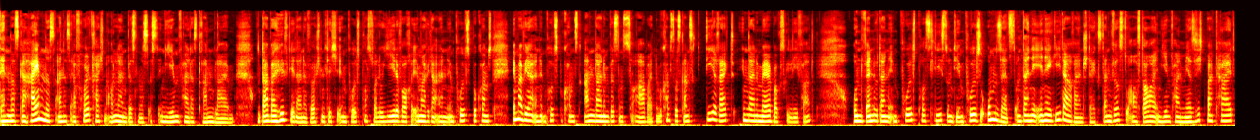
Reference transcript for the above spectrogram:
Denn das Geheimnis eines erfolgreichen Online-Business ist in jedem Fall das Dranbleiben. Und dabei hilft dir deine wöchentliche Impulspost, weil du jede Woche immer wieder einen Impuls bekommst, immer wieder einen Impuls bekommst, an deinem Business zu arbeiten. Du bekommst das Ganze direkt in deine Mailbox geliefert. Und wenn du deine Impulspost liest und die Impulse umsetzt und deine Energie da reinsteckst, dann wirst du auf Dauer in jedem Fall mehr Sichtbarkeit,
